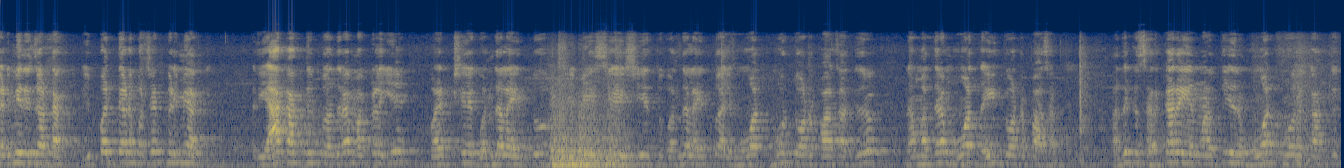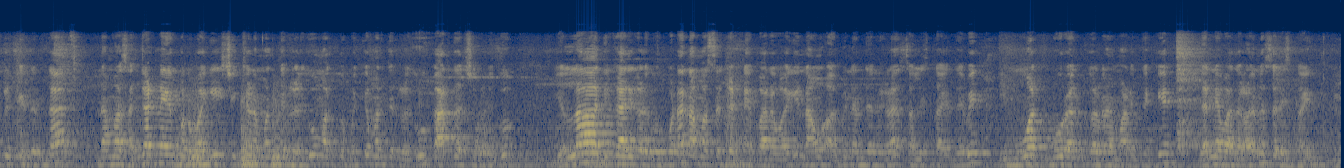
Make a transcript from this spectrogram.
ಕಡಿಮೆ ರಿಸಲ್ಟ್ ಆಗ್ತಿತ್ತು. ಇಪ್ಪತ್ತೆರಡು ಪರ್ಸೆಂಟ್ ಕಡಿಮೆ ಆಗ್ತಿತ್ತು. ಅದು ಯಾಕೆ ಆಗ್ತಿತ್ತು ಅಂದ್ರೆ ಮಕ್ಕಳಿಗೆ ಪರೀಕ್ಷೆ ಗೊಂದಲ ಇತ್ತು C B S C I C ಎತ್ತು ಗೊಂದಲ ಇತ್ತು. ಅಲ್ಲಿ ಮೂವತ್ತ್ಮೂರು ತೊಗೊಂಡ್ರೆ ಪಾಸ್ ಆಗ್ತಿದ್ರು. ನಮ್ಮ ಹತ್ರ ಮೂವತ್ತೈದು ತೊಗೊಂಡ್ರೆ ಪಾಸ್ ಆಗ್ತಿತ್ತು ಅದಕ್ಕೆ ಸರ್ಕಾರ ಏನು ಮಾಡುತ್ತೆ ಇದರ ಮೂವತ್ತ್ಮೂರಕ್ಕೆ ಅಂಕಗಳಿಸಿದ್ರಿಂದ ನಮ್ಮ ಸಂಘಟನೆಯ ಪರವಾಗಿ ಶಿಕ್ಷಣ ಮಂತ್ರಿಗಳಿಗೂ ಮತ್ತು ಮುಖ್ಯಮಂತ್ರಿಗಳಿಗೂ, ಕಾರ್ಯದರ್ಶಿಗಳಿಗೂ ಎಲ್ಲ ಅಧಿಕಾರಿಗಳಿಗೂ ಕೂಡ ನಮ್ಮ ಸಂಘಟನೆ ಪರವಾಗಿ ನಾವು ಅಭಿನಂದನೆಗಳನ್ನು ಸಲ್ಲಿಸ್ತಾ ಇದ್ದೇವೆ. ಈ ಮೂವತ್ತ್ಮೂರು ಅಂಕಗಳನ್ನು ಮಾಡಿದ್ದಕ್ಕೆ ಧನ್ಯವಾದಗಳನ್ನು ಸಲ್ಲಿಸ್ತಾ ಇದ್ದೇವೆ.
